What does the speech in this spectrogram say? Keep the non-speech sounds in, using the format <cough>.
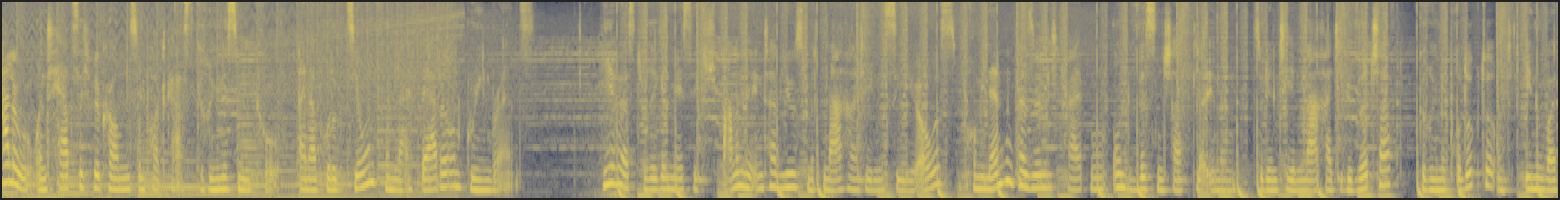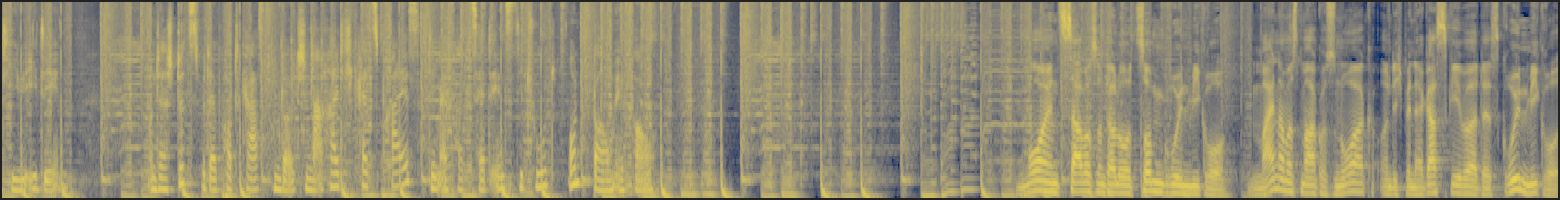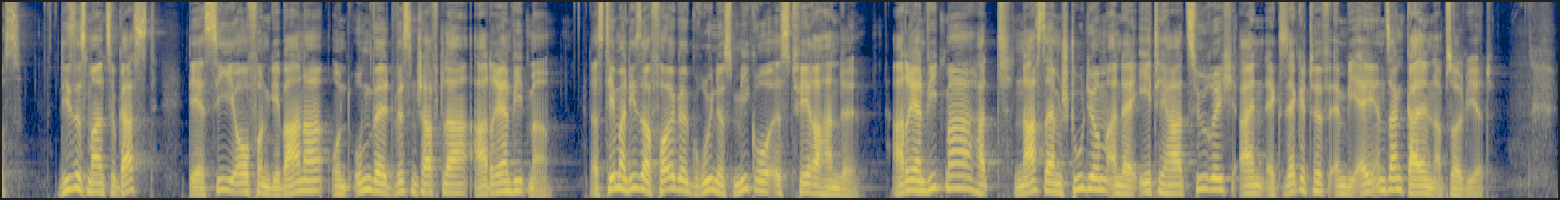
Hallo und herzlich willkommen zum Podcast Grünes Mikro, einer Produktion von Live Verde und Green Brands. Hier hörst du regelmäßig spannende Interviews mit nachhaltigen CEOs, prominenten Persönlichkeiten und WissenschaftlerInnen zu den Themen nachhaltige Wirtschaft, grüne Produkte und innovative Ideen. Unterstützt wird der Podcast vom Deutschen Nachhaltigkeitspreis, dem FAZ-Institut und Baum e.V. Moin, Servus und Hallo zum Grünen Mikro. Mein Name ist Markus Noack und ich bin der Gastgeber des Grünen Mikros. Dieses Mal zu Gast der CEO von Gebana und Umweltwissenschaftler Adrian Wiedmer. Das Thema dieser Folge Grünes Mikro ist fairer Handel. Adrian Wiedmer hat nach seinem Studium an der ETH Zürich ein Executive MBA in St. Gallen absolviert.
